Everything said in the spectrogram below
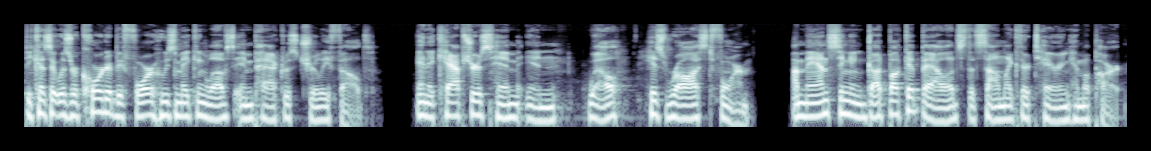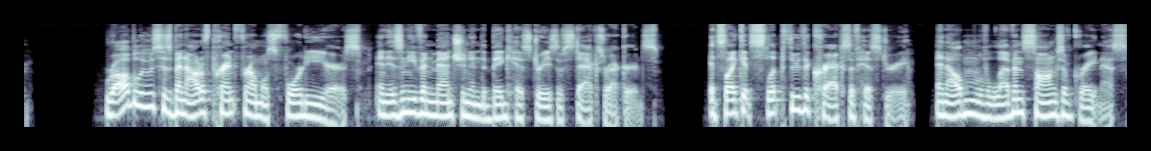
because it was recorded before Who's Making Love's impact was truly felt, and it captures him in, well, his rawest form a man singing gut bucket ballads that sound like they're tearing him apart. Raw Blues has been out of print for almost 40 years and isn't even mentioned in the big histories of Stax Records. It's like it slipped through the cracks of history, an album of 11 songs of greatness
